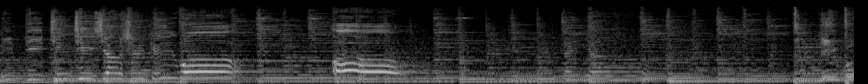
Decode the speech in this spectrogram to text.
你的亲切像是给我，哦，怎样？你问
